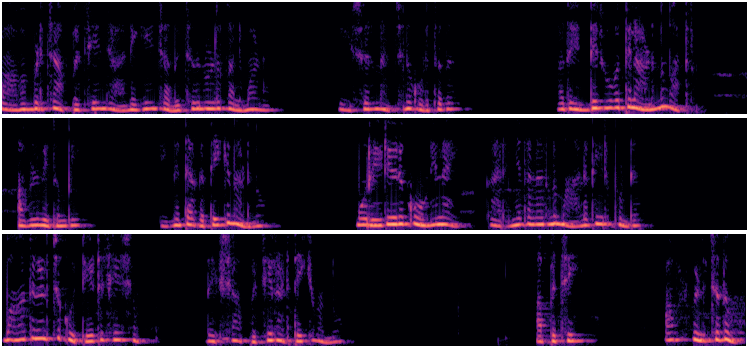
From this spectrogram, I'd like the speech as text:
പാവം പിടിച്ച അപ്പച്ചയും ജാനകിയും ചതിച്ചതിനുള്ള ഫലമാണ് ഈശ്വരൻ അച്ഛന് കൊടുത്തത്. അത് എന്റെ രൂപത്തിലാണെന്ന് മാത്രം. അവൾ വിതുമ്പി എന്നിട്ട് അകത്തേക്ക് നടന്നു. മുറിയുടെ ഒരു കോണിലായി കരഞ്ഞു തളർന്ന് മാല തീർപ്പുണ്ട്. വാതിലടിച്ച് കുറ്റിയിട്ട ശേഷം ദക്ഷ അപ്പച്ചിയുടെ അടുത്തേക്ക് വന്നു. അപ്പച്ചി അവൾ വിളിച്ചതും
